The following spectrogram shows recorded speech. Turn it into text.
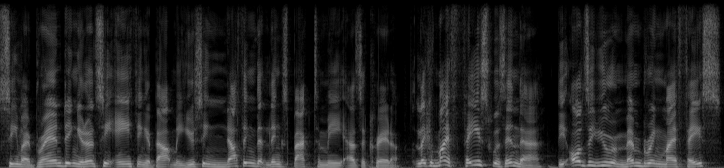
see my branding, you don't see anything about me. You see nothing that links back to me as a creator. Like if my face was in there, the odds of you remembering my face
